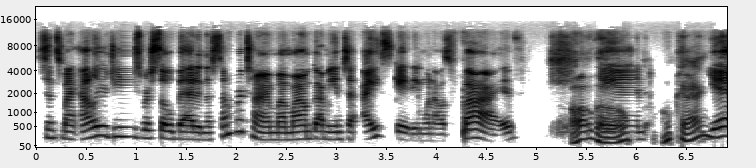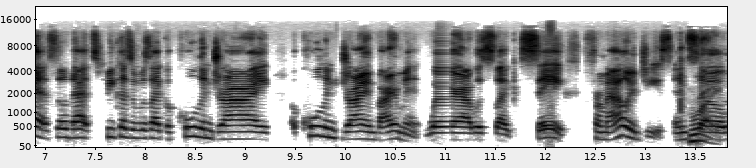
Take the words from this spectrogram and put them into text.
since my allergies were so bad in the summertime, my mom got me into ice skating when I was five. Oh, And okay. yeah, so that's because it was like a cool and dry, a cool and dry environment where I was like safe from allergies. And so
